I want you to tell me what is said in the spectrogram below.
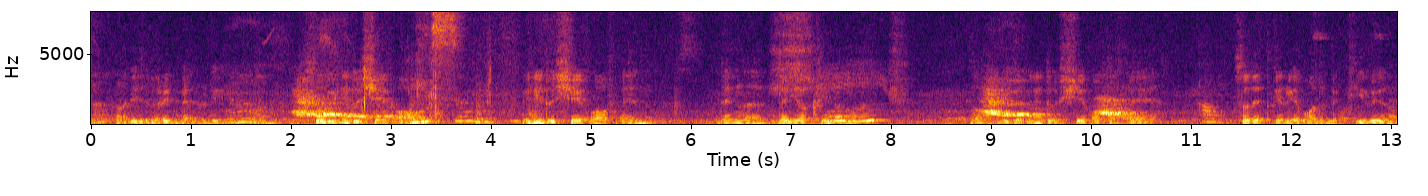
huh? Uh, this is very bad already. Yeah. So we need to shave off. Listen. We need to shave off and then uh, let your clean up. Uh. No, we, need to shave off the hair so that get rid of all the bacteria. lah.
